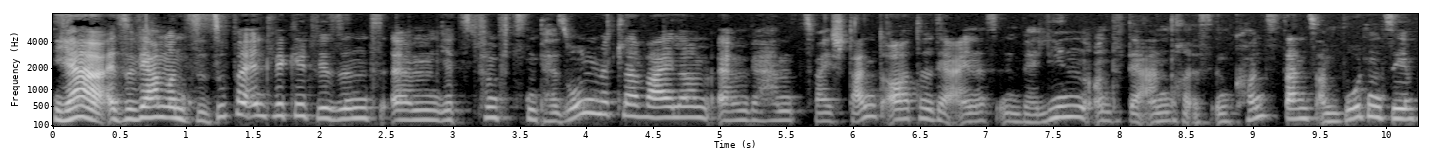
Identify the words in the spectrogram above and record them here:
Ja, also wir haben uns super entwickelt. Wir sind ähm, jetzt 15 Personen mittlerweile. Ähm, wir haben zwei Standorte. Der eine ist in Berlin und der andere ist in Konstanz am Bodensee.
